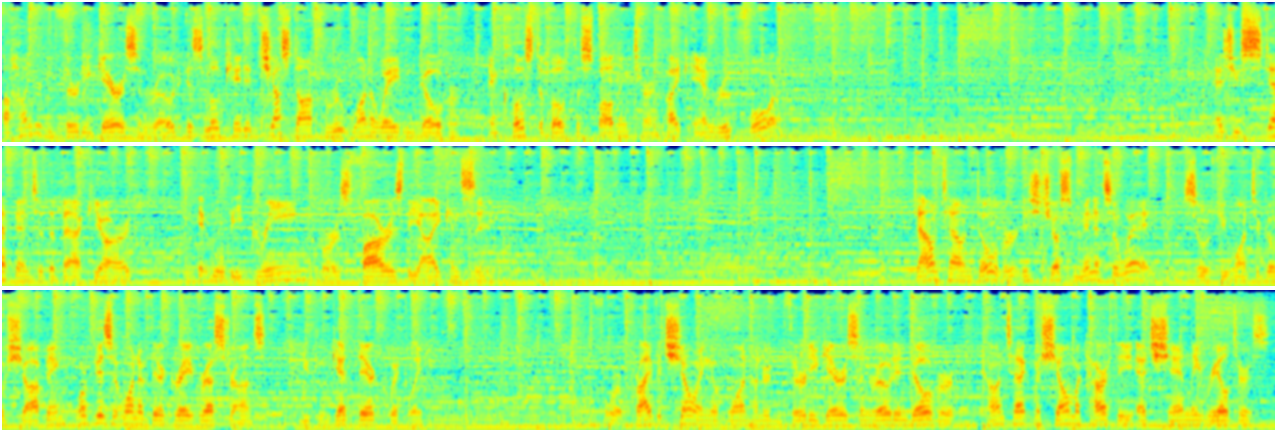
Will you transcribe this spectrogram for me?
A 130 Garrison Road is located just off Route 108 in Dover and close to both the Spaulding Turnpike and Route 4. As you step into the backyard, it will be green for as far as the eye can see. Downtown Dover is just minutes away, so if you want to go shopping or visit one of their great restaurants, you can get there quickly. For a private showing of 130 Garrison Road in Dover, contact Michelle McCarthy at Shanley Realtors.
